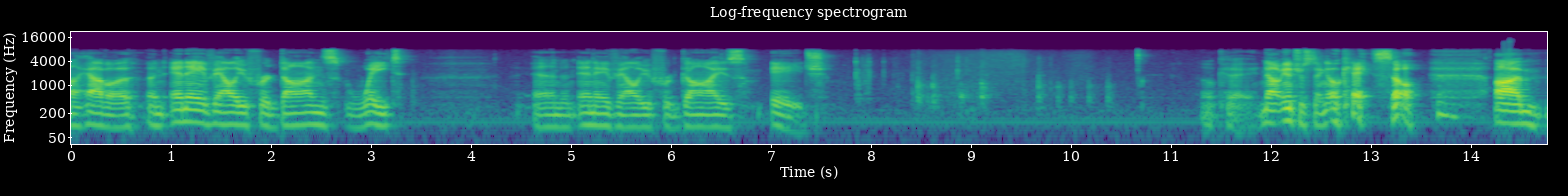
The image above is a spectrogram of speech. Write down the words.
I have a, an NA value for Don's weight and an NA value for Guy's age. Okay, now interesting. Okay, so um,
